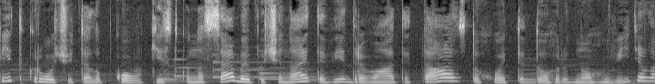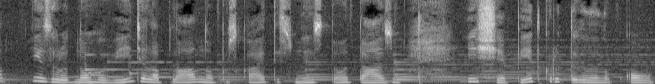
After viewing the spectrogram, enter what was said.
Підкручуйте лобкову кістку на себе і починайте відривати таз, доходьте до грудного відділа. І з грудного відділа плавно опускайтесь вниз до тазу. І ще підкрутили лобкову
